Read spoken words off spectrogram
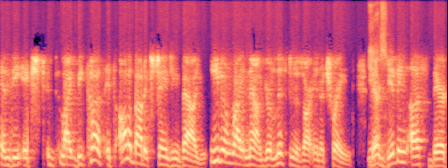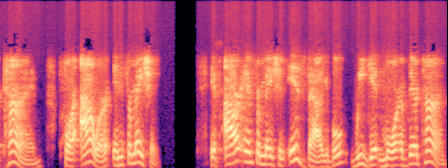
and the ex- like because it's all about exchanging value. Even right now, your listeners are in a trade. Yes. They're giving us their time for our information. If our information is valuable, we get more of their time.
